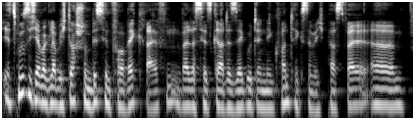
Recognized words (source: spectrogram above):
Jetzt muss ich aber, glaube ich, doch schon ein bisschen vorweggreifen, weil das jetzt gerade sehr gut in den Kontext nämlich passt, weil äh,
